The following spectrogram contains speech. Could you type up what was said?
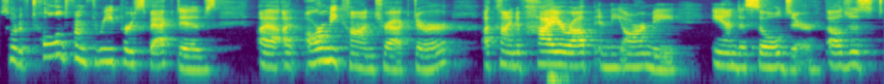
sort of told from three perspectives uh, an army contractor, a kind of higher up in the army, and a soldier. I'll just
